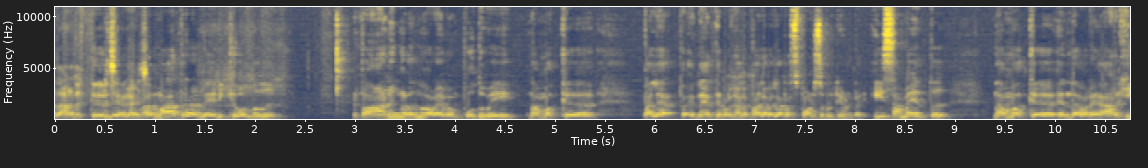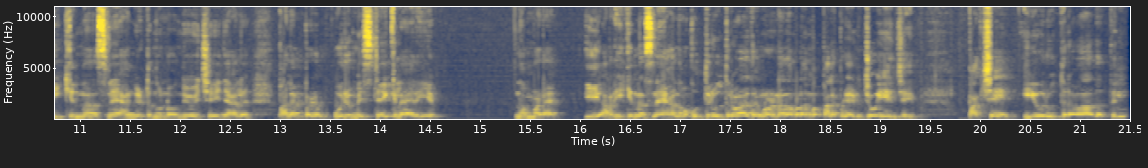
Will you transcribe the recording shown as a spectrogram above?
അതാണ് തീർച്ചയായും അത് മാത്രമല്ല എനിക്ക് തോന്നുന്നത് ഇപ്പം ആണുങ്ങളെന്ന് പറയുമ്പം പൊതുവേ നമുക്ക് പല നേരത്തെ പറഞ്ഞ പല പല റെസ്പോൺസിബിലിറ്റി ഉണ്ട്. ഈ സമയത്ത് നമുക്ക് എന്താ പറയുക അർഹിക്കുന്ന സ്നേഹം കിട്ടുന്നുണ്ടോ എന്ന് ചോദിച്ചു കഴിഞ്ഞാൽ പലപ്പോഴും ഒരു മിസ്റ്റേക്കിലായിരിക്കും നമ്മുടെ ഈ അർഹിക്കുന്ന സ്നേഹം. നമുക്ക് ഒത്തിരി ഉത്തരവാദിത്തങ്ങളുണ്ട്. നമ്മൾ നമ്മൾ പലപ്പോഴും എൻജോയ് ചെയ്യുകയും ചെയ്യും. പക്ഷേ ഈ ഒരു ഉത്തരവാദിത്തത്തിൽ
